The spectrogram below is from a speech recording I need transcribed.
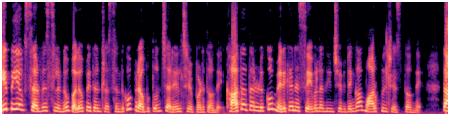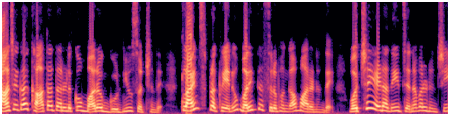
ఈపీఎఫ్ సర్వీసులను బలోపేతం చేసేందుకు ప్రభుత్వం చర్యలు చేపడుతోంది. ఖాతాదారులకు మెరుగైన సేవలు అందించే విధంగా మార్పులు చేస్తోంది. తాజాగా ఖాతాదారులకు మరో గుడ్ న్యూస్ వచ్చింది. క్లయింట్స్ ప్రక్రియను మరింత సులభంగా మారనుంది. వచ్చే ఏడాది జనవరి నుంచి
